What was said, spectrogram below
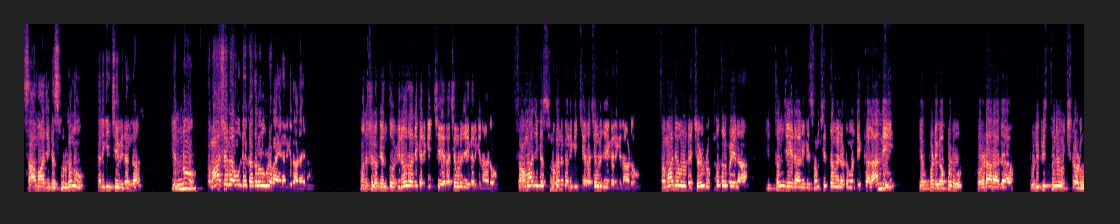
సామాజిక స్పృహను కలిగించే విధంగా ఎన్నో తమాషగా ఉండే కథలను కూడా రాయగలిగినాడు ఆయన. మనుషులకు ఎంతో వినోదాన్ని కలిగించే రచనలు చేయగలిగినాడు. సామాజిక స్పృహను కలిగించే రచనలు చేయగలిగినాడు. సమాజంలో ఉండే చెడు రుగ్మతలపైన యుద్ధం చేయడానికి సంసిద్ధమైనటువంటి కళాన్ని ఎప్పటికప్పుడు కొరడారాగా రులిపిస్తూనే వచ్చినాడు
